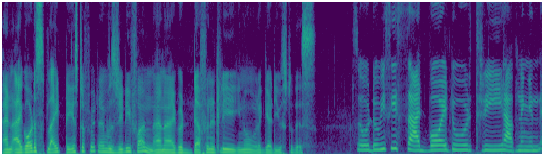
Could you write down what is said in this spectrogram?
And i got a slight taste of it and it was really fun. And i could definitely you know like, get used to this. So do we see Sad Boy Tour 3 happening in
